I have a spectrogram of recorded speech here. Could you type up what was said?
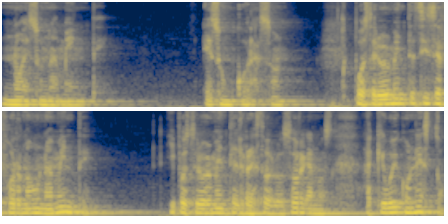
no es una mente, es un corazón. Posteriormente sí se forma una mente y posteriormente el resto de los órganos. ¿A qué voy con esto?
